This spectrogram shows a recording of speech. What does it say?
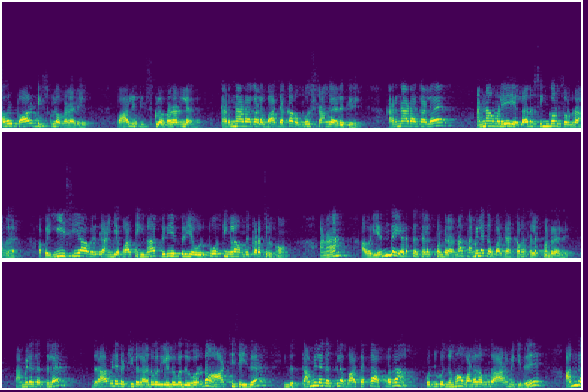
அவர் பாலிடிக்ஸ்குள்ளே வராரு. பாலிடிக்ஸ்குள்ளே வராருல கர்நாடகாவில் பாஜக ரொம்ப ஸ்ட்ராங்காக இருக்குது கர்நாடகாவில் அண்ணாமலையே எல்லாரும் சிங்கம்னு சொல்கிறாங்க அப்போ ஈஸியாக அவருக்கு அங்கே பார்த்தீங்கன்னா பெரிய பெரிய ஒரு போஸ்டிங்லாம் வந்து கிடச்சிருக்கும். ஆனால் அவர் எந்த இடத்த செலக்ட் பண்ணுறாருன்னா தமிழக பாஜகவை செலக்ட் பண்ணுறாரு தமிழகத்தில் திராவிட கட்சிகள் அறுபது எழுபது வருடம் ஆட்சி செய்த இந்த தமிழகத்தில் பாஜக அப்போ தான் கொஞ்சம் கொஞ்சமாக வளர வந்து ஆரம்பிக்குது. அந்த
